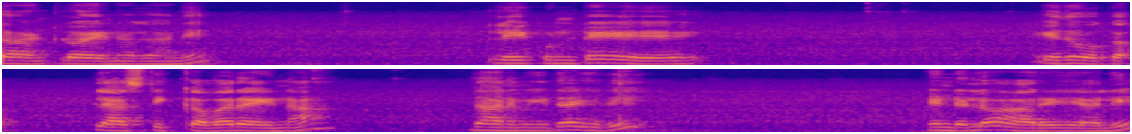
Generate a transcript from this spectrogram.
దాంట్లో అయినా కానీ లేకుంటే ఏదో ఒక ప్లాస్టిక్ కవర్ అయినా దాని మీద ఇది ఎండలో ఆరేయాలి.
